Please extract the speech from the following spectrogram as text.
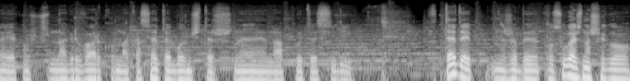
e, jakąś nagrywarką na kasetę bądź też e, na płytę CD. Wtedy, żeby posłuchać naszego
